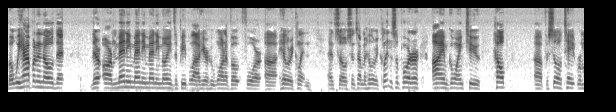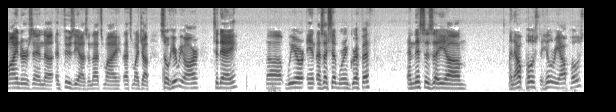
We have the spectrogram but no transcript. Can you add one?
But we happen to know that there are many, many, many millions of people out here who want to vote for uh, Hillary Clinton. And so, since I'm a Hillary Clinton supporter, I am going to help uh, facilitate reminders and uh, enthusiasm. That's my that's my job. So here we are today. Uh, we are in, as I said, we're in Griffith, and this is a um, an outpost, a Hillary outpost.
